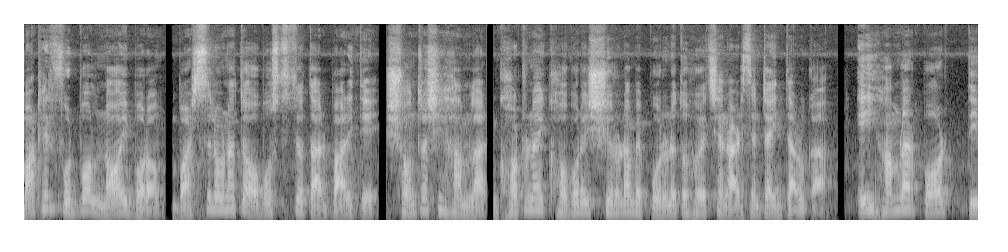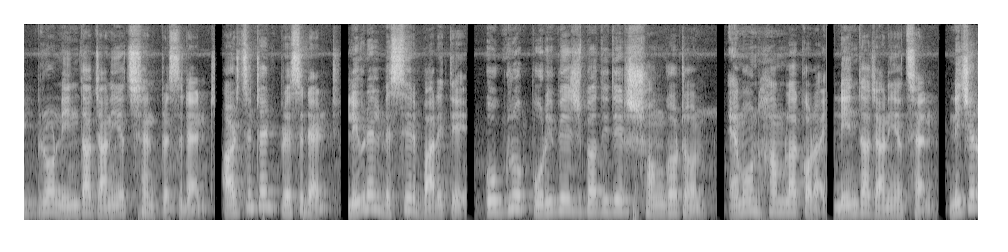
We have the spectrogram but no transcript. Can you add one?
মাঠের ফুটবল নয় বরং বার্সেলোনাতে অবস্থিত তার বাড়িতে সন্ত্রাসী হামলার ঘটনায় খবরের শিরোনামে পরিণত হয়েছেন আর্জেন্টাইন তারকা। এই হামলার পর তীব্র নিন্দা জানিয়েছেন প্রেসিডেন্ট। আর্জেন্টাইন প্রেসিডেন্ট লিওনেল মেসির বাড়িতে উগ্র পরিবেশবাদীদের সংগঠন এমন হামলা করায় নিন্দা জানিয়েছেন। নিজের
